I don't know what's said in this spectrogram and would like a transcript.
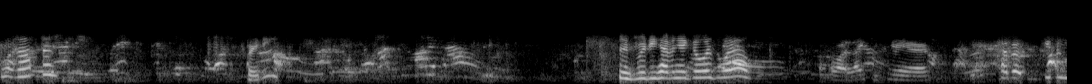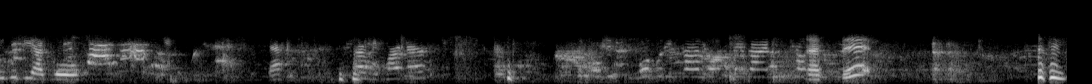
What happened? Pretty. Is Woody having a go as well? Oh, I like his hair. How about giving Woody a go? Yeah. Family partner. Hold Woody's hand all the way around. That's it.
